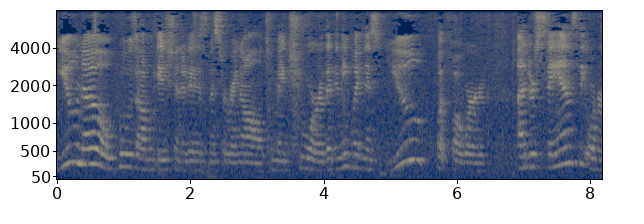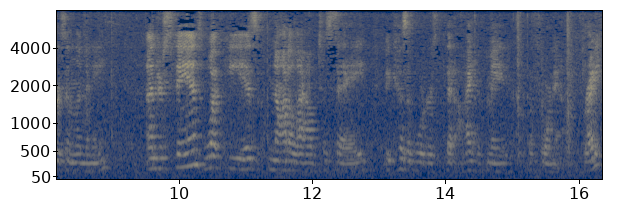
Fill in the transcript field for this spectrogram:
you know whose obligation it is, Mr. Reynal, to make sure that any witness you put forward understands the orders in limine, understands what he is not allowed to say because of orders that I have made before now, right?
